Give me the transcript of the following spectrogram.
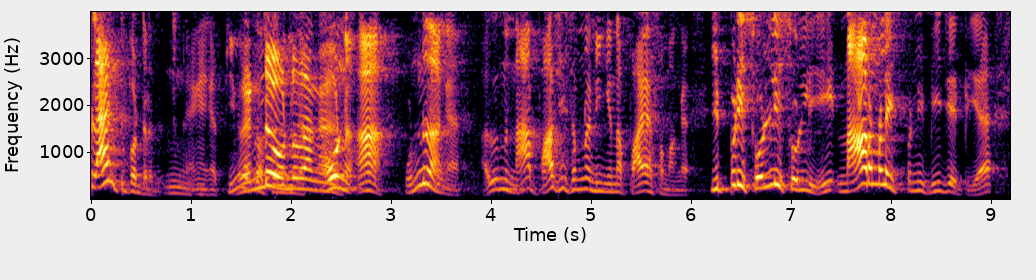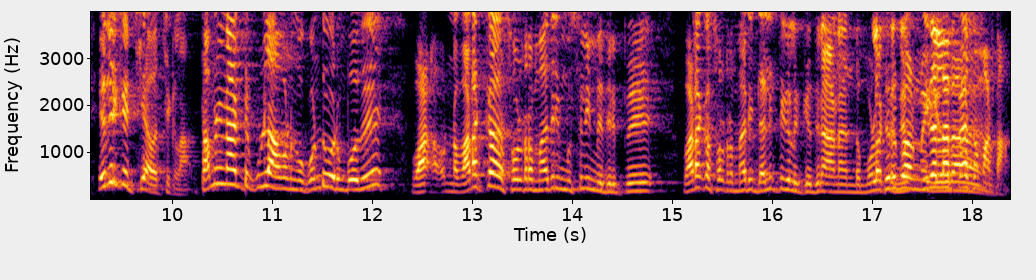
பிளான்ட் திமுக ரெண்டும் சொல்லுங்க. ஒண்ணுதாங்க. ஒண்ணு ஆ ஒண்ணுதாங்க. அது வந்து நான் பாசிசம்னா நீங்க என்ன பாயாசமாங்க? இப்படி சொல்லி சொல்லி நார்மலைஸ் பண்ணி பிஜேபியை எதிர்க்கட்சியா வச்சுக்கலாம். தமிழ்நாட்டுக்குள்ள அவனுங்க கொண்டு வரும்போது வ- வடக்க சொல்ற மாதிரி முஸ்லீம் எதிர்ப்பு வடக்க சொல்ற மாதிரி தலித்துகளுக்கு எதிரான இந்த முழக்கம் இதெல்லாம் பேச மாட்டான்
